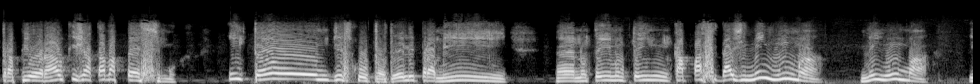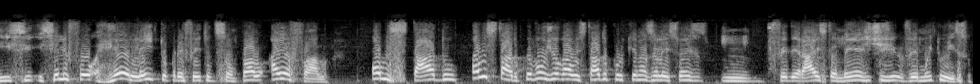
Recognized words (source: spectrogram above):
para piorar o que já estava péssimo. Então, desculpa, ele para mim é, não, tem, não tem capacidade nenhuma, nenhuma. E se, e se ele for reeleito prefeito de São Paulo, aí eu falo, é o Estado, é o Estado, porque vou jogar o Estado porque nas eleições hum, federais também a gente vê muito isso.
